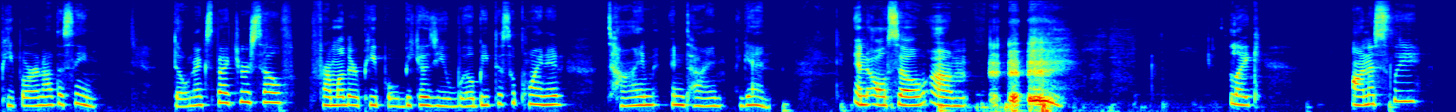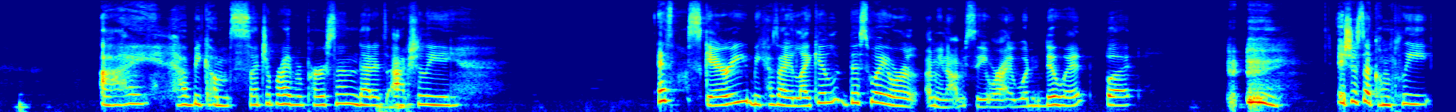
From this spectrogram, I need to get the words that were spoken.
People are not the same. Don't expect yourself from other people because you will be disappointed time and time again. And also, um, like, honestly, I have become such a private person that it's actually it's not scary because I like it this way or I mean obviously or I wouldn't do it, but it's just a complete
